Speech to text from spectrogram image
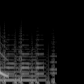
Woo!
